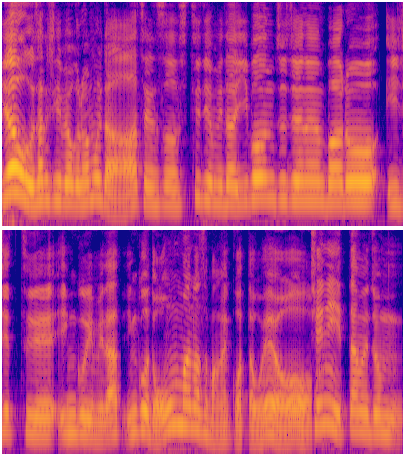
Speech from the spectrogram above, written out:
Yo! 상식 벽을 허물다 센서 스튜디오입니다. 이번 주제는 바로 이집트의 인구입니다. 인구가 너무 많아서 망할 것 같다고 해요. 신이 있다면 좀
